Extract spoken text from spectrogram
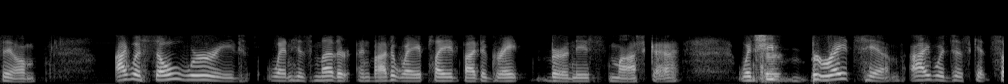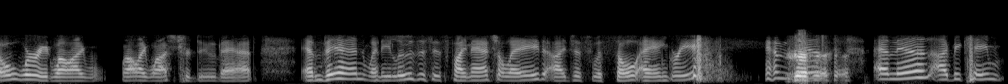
film, I was so worried when his mother, and by the way, played by the great Bernice Mosca, when she berates him, I would just get so worried while I while I watched her do that. And then when he loses his financial aid, I just was so angry. and then and then I became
